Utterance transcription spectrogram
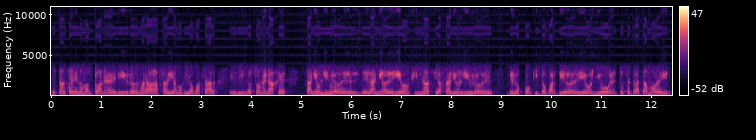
están saliendo montones de libros de Maradona, sabíamos que iba a pasar eh, lindos homenajes. Salió un libro del, del, año de Diego en gimnasia, salió un libro de, de los poquitos partidos de Diego Newell, entonces tratamos de ir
